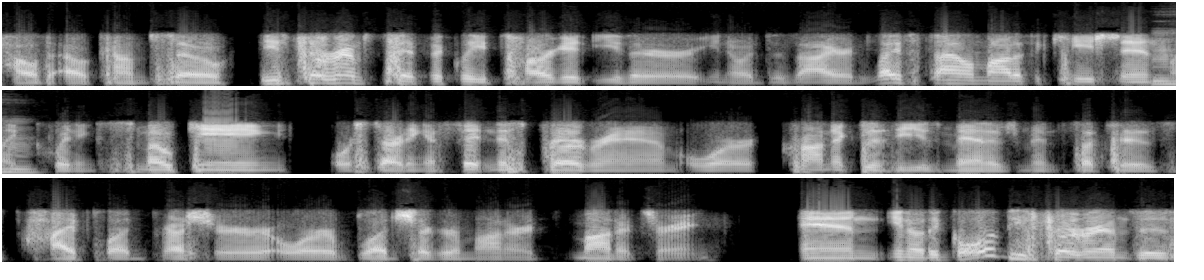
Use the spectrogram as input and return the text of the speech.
health outcomes. So these programs typically target either, you know, a desired lifestyle modification mm-hmm. like quitting smoking or starting a fitness program or chronic disease management such as high blood pressure or blood sugar monitor- monitoring. And, you know, the goal of these programs is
